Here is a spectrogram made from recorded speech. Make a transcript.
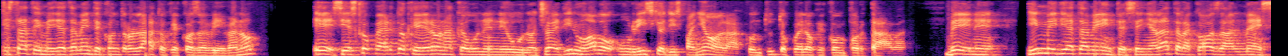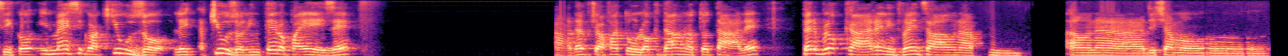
È stato immediatamente controllato che cosa avevano e si è scoperto che era un H1N1, cioè di nuovo un rischio di spagnola con tutto quello che comportava. Bene, immediatamente segnalata la cosa al Messico, il Messico ha chiuso, l'intero paese, cioè ha fatto un lockdown totale per bloccare l'influenza a una, a una diciamo,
